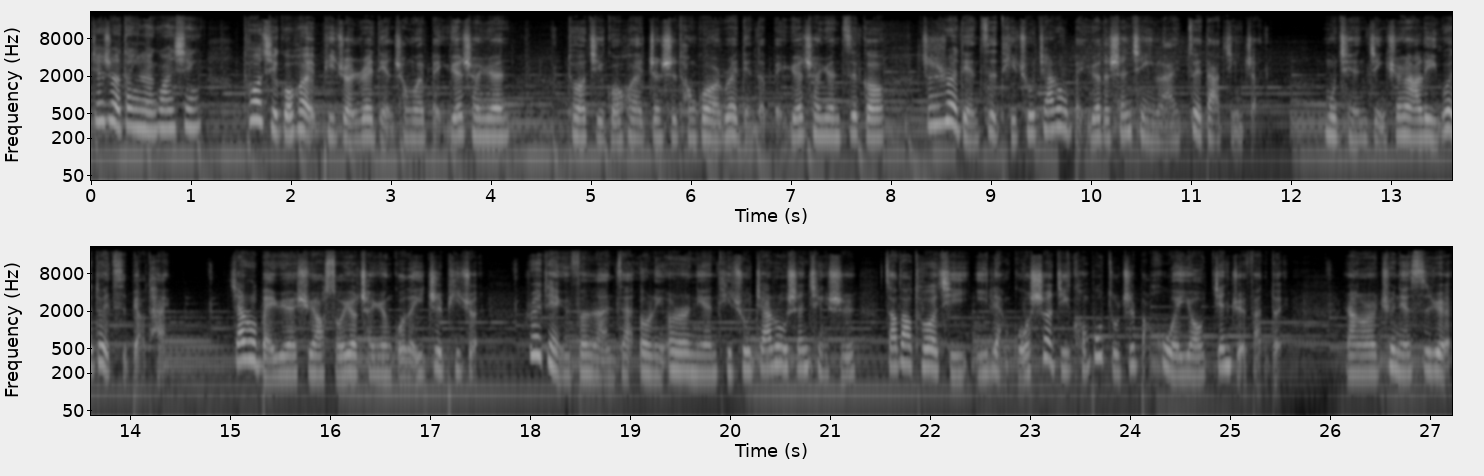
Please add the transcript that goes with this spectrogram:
接着带您来关心，土耳其国会批准瑞典成为北约成员。土耳其国会正式通过瑞典的北约成员资格，这是瑞典自提出加入北约的申请以来最大进展。目前仅匈牙利未对此表态。加入北约需要所有成员国的一致批准。瑞典与芬兰在二零二二年提出加入申请时，遭到土耳其以两国涉及恐怖组织保护为由坚决反对。然而，去年四月，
